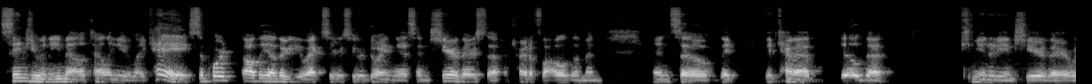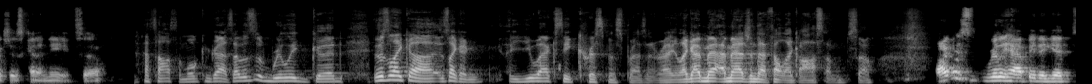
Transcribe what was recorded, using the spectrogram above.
send you an email telling you like, hey, support all the other UXers who are doing this and share their stuff and try to follow them and and so they they kind of build that community and cheer there, which is kind of neat. So that's awesome. Well, congrats. That was a really good. It was like a it's like a, a UXy Christmas present, right? Like I, ma- I imagine that felt like awesome. So I was really happy to get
